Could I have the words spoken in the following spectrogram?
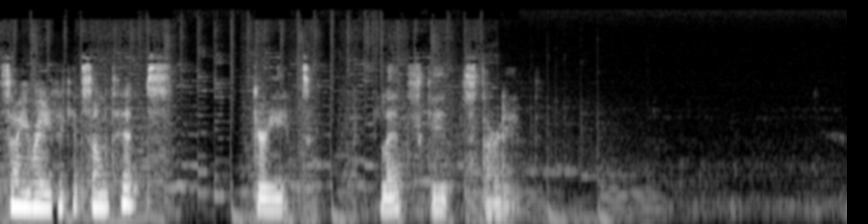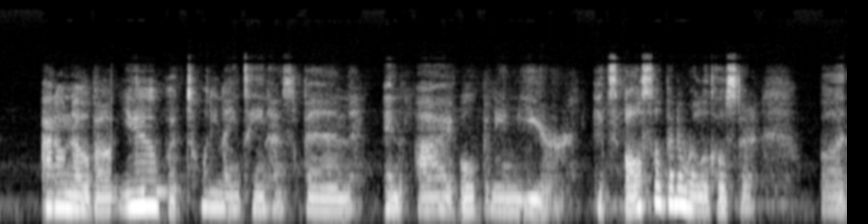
So, are you ready to get some tips? Great. Let's get started. I don't know about you, but 2019 has been an eye opening year. It's also been a roller coaster, but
